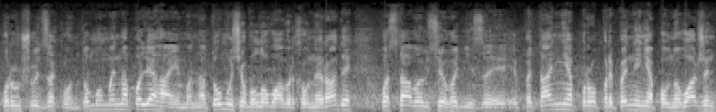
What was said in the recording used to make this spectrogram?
порушують закон. Тому ми наполягаємо на тому, щоб голова Верховної Ради поставив сьогодні з- питання про припинення повноважень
